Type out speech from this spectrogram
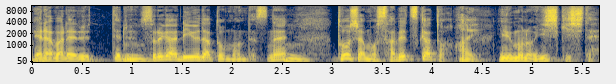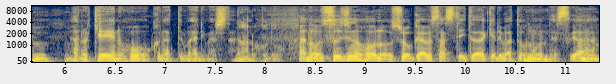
選ばれてる、それが理由だと思うんですね、うん、当社も差別化とい。うものを意識して、はい、あの経営の方を行ってまいりました。なるほど。あの数字の方の紹介をさせていただければと思うんですが、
